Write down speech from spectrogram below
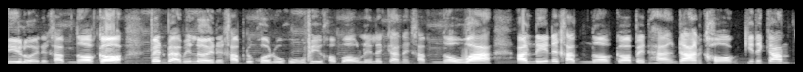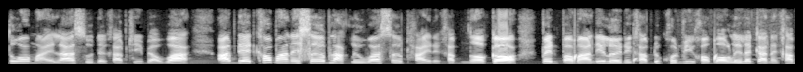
นี่เลยนะครับเนาะก็เป็นแบบนี้เลยนะครับ ทุกคนโอ้โหพี่ขอบอกเลยแล้วกันนะครับเนาะว่าอันนี้นะครับเนาะก็เป็นทางด้านของกิจกรรมตัวใหม่ล่าสุดนะครับที่แบบว่าอัปเดตเข้า้ามาในเซิร์ฟหลักหรือว่าเซิร์ฟไทยนะครับเนาะก็เป็นประมาณนี้เลยนะครับทุกคนพี่ขอบอกเลยแล้วกันนะครับ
